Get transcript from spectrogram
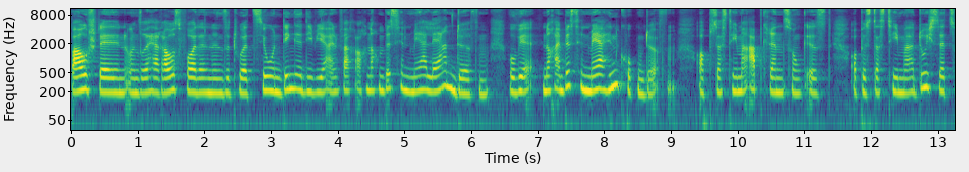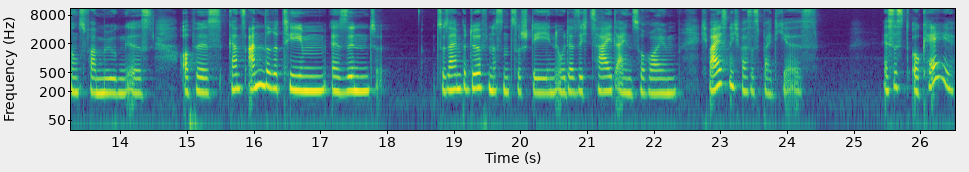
Baustellen, unsere herausfordernden Situationen, Dinge, die wir einfach auch noch ein bisschen mehr lernen dürfen, wo wir noch ein bisschen mehr hingucken dürfen. Ob es das Thema Abgrenzung ist, ob es das Thema Durchsetzungsvermögen ist, ob es ganz andere Themen äh, sind, zu seinen Bedürfnissen zu stehen oder sich Zeit einzuräumen. Ich weiß nicht, was es bei dir ist. Es ist okay,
